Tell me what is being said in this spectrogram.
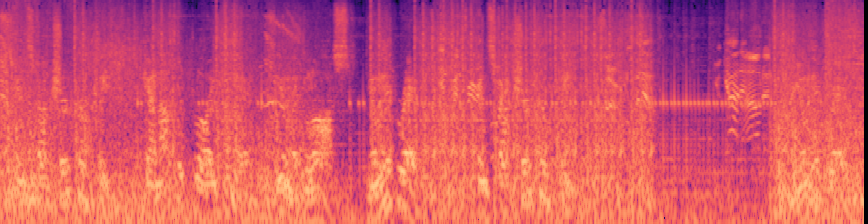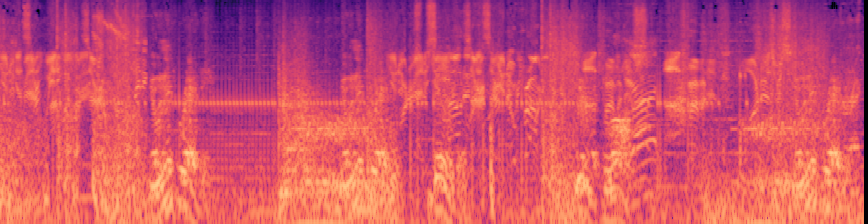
Construction complete. Cannot deploy here. Unit lost. Unit ready. Construction complete. Sir. You got it. Out and. Unit ready. Unit yes, sir. Waiting orders, sir. Unit ready. Unit ready. Unit ready. Building. Out and sir. Unit No problem. Unit lost. Affirmative. Orders received. Unit ready.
